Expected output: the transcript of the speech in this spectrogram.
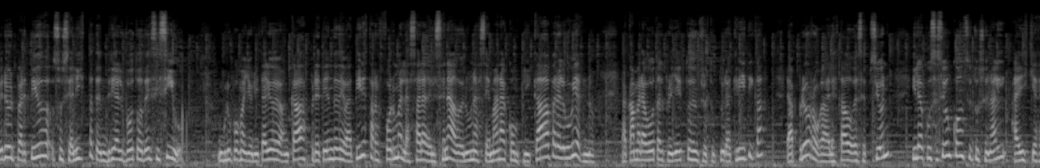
pero el Partido Socialista tendría el voto decisivo. Un grupo mayoritario de bancadas pretende debatir esta reforma en la sala del Senado en una semana complicada para el gobierno. La Cámara vota el proyecto de infraestructura crítica, la prórroga del estado de excepción y la acusación constitucional a Isquia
